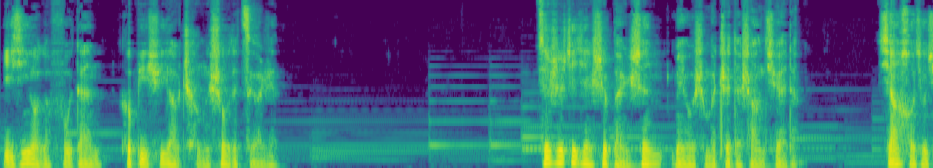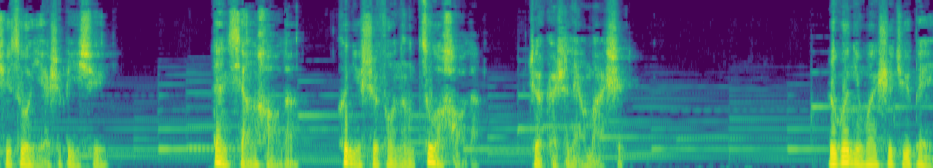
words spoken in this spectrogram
已经有了负担和必须要承受的责任。其实这件事本身没有什么值得商榷的，想好就去做也是必须。但想好了和你是否能做好了，这可是两码事。如果你万事俱备，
